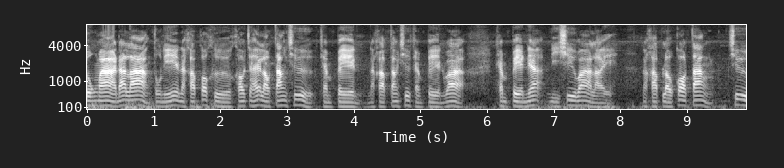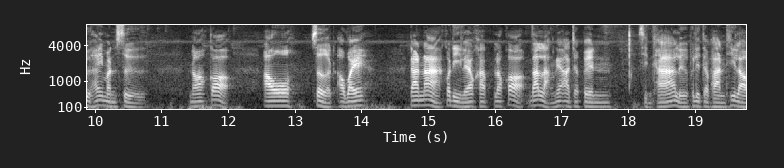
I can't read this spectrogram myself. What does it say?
ลงมาด้านล่างตรงนี้นะครับก็คือเขาจะให้เราตั้งชื่อแคมเปญนะครับตั้งชื่อแคมเปญว่าแคมเปญเนี้ยมีชื่อว่าอะไรนะครับเราก็ตั้งชื่อให้มันสื่อเนาะก็เอาเสิร์ชเอาไว้ด้านหน้าก็ดีแล้วครับ แล้วก็ด้านหลังเนี่ยอาจจะเป็นสินค้าหรือผลิตภัณฑ์ที่เรา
